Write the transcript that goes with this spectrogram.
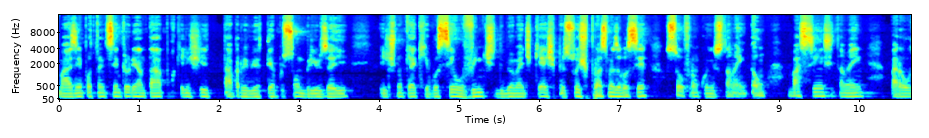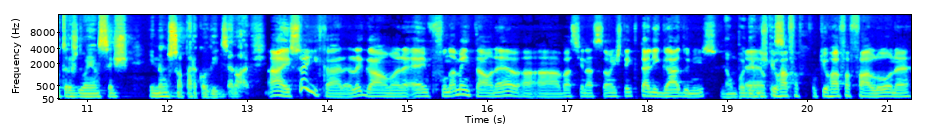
mas é importante sempre orientar, porque a gente tá para viver tempos sombrios aí. A gente não quer que você, ouvinte do Biomedcast, pessoas próximas a você, sofram com isso também. Então, vacine-se também para outras doenças e não só para a Covid-19. Ah, isso aí, cara. Legal, mano. É fundamental, né? A, a vacinação. A gente tem que estar tá ligado nisso. Não podemos é, o, que o, Rafa, o que o Rafa falou, né?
